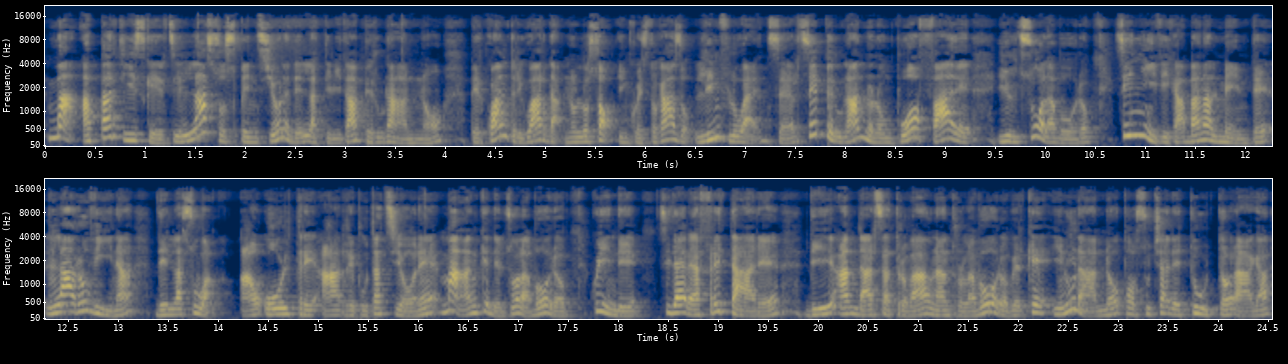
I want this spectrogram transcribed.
Ma a parte gli scherzi, la sospensione dell'attività per un anno, per quanto riguarda, non lo so, in questo caso l'influencer, se per un anno non può fare il suo lavoro, significa banalmente la rovina della sua oltre a reputazione, ma anche del suo lavoro. Quindi si deve affrettare di andarsi a trovare un altro lavoro, perché in un anno può succedere tutto, raga,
